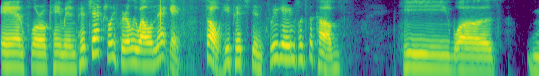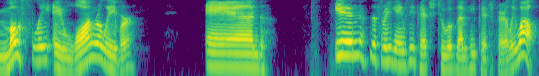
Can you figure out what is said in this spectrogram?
And Floro came in, pitched actually fairly well in that game. So he pitched in three games with the Cubs he was mostly a long reliever, and in the three games he pitched, two of them he pitched fairly well.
